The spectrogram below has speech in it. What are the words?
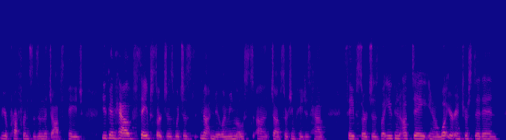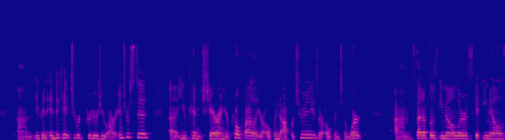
your preferences in the jobs page. You can have saved searches, which is not new. I mean, most uh, job searching pages have saved searches, but you can update, you know, what you're interested in. Um, you can indicate to recruiters you are interested. Uh, you can share on your profile that you're open to opportunities or open to work. Um, set up those email alerts, get emails,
